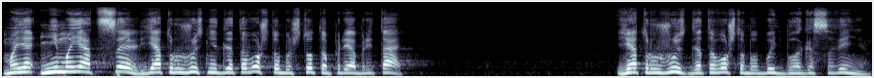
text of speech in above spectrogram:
моя, не моя цель, я тружусь не для того, чтобы что-то приобретать. Я тружусь для того, чтобы быть благословением.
